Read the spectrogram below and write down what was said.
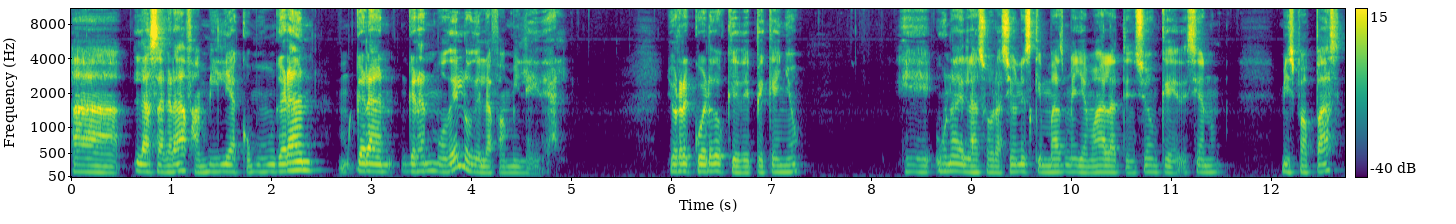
a la Sagrada Familia como un gran, gran, gran modelo de la familia ideal. Yo recuerdo que de pequeño, eh, una de las oraciones que más me llamaba la atención que decían mis papás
